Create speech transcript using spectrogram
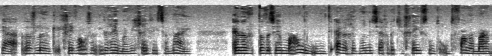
ja, dat is leuk, ik geef alles aan iedereen, maar wie geeft iets aan mij? En dat, dat is helemaal niet, niet erg. Ik wil niet zeggen dat je geeft om te ontvangen, maar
